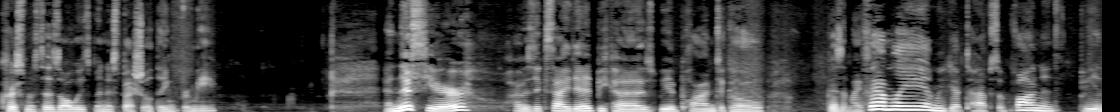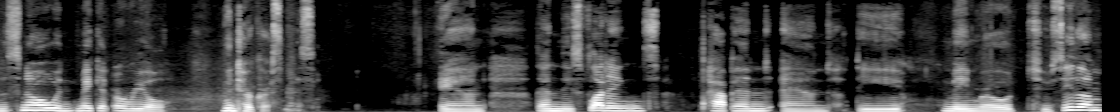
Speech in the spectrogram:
Christmas has always been a special thing for me. And this year, I was excited because we had planned to go visit my family and we get to have some fun and be in the snow and make it a real winter Christmas. And then these floodings happened, and the main road to see them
